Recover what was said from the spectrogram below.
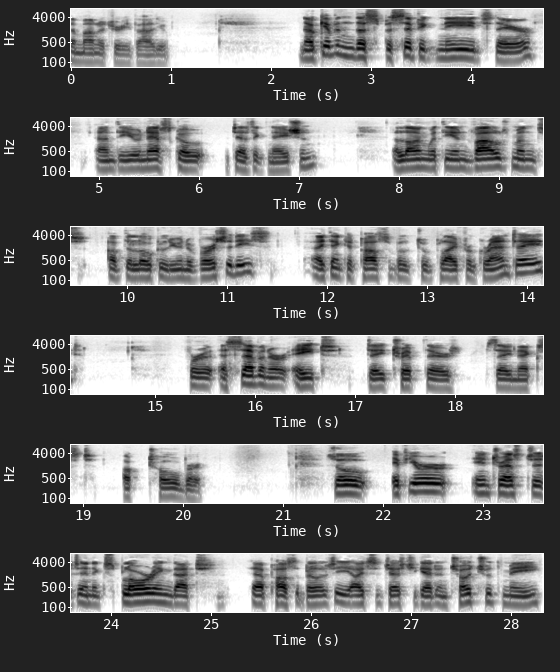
a monetary value. Now, given the specific needs there and the UNESCO designation, along with the involvement of the local universities, I think it possible to apply for grant aid for a seven or eight day trip there, say next October. So, if you're interested in exploring that uh, possibility, I suggest you get in touch with me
